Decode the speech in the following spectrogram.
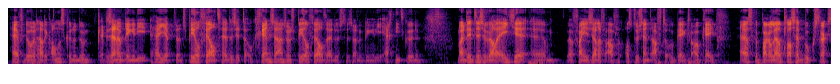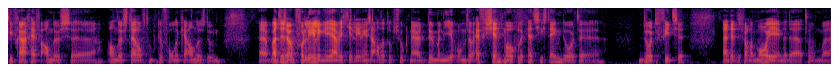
hè, verdorie, dat had ik anders kunnen doen. Kijk, er zijn ook dingen die, hè, je hebt een speelveld, hè, er zitten ook grenzen aan zo'n speelveld, hè, dus er zijn ook dingen die echt niet kunnen. Maar dit is er wel eentje ehm, waarvan je zelf af, als docent af en toe ook denkt oké, als ik een parallelklas heb, boek straks die vraag even anders, eh, anders stellen of dan moet ik de volgende keer anders doen. Uh, maar het is ook voor leerlingen, ja, weet je, leerlingen zijn altijd op zoek naar de manier om zo efficiënt mogelijk het systeem door te, door te fietsen. Nou, dit is wel een mooie inderdaad om uh,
